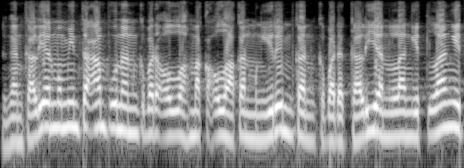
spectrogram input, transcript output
dengan kalian meminta ampunan kepada Allah, maka Allah akan mengirimkan kepada kalian langit-langit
